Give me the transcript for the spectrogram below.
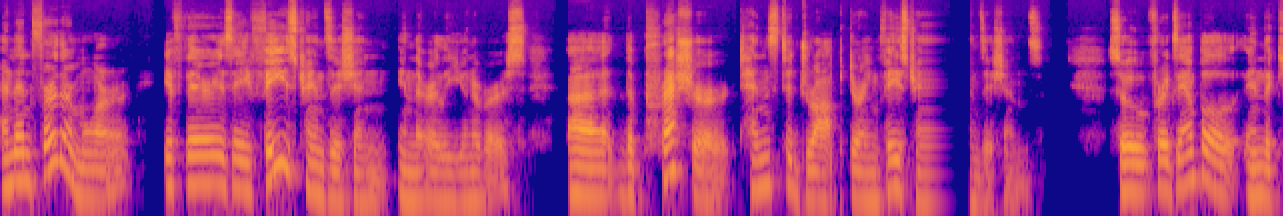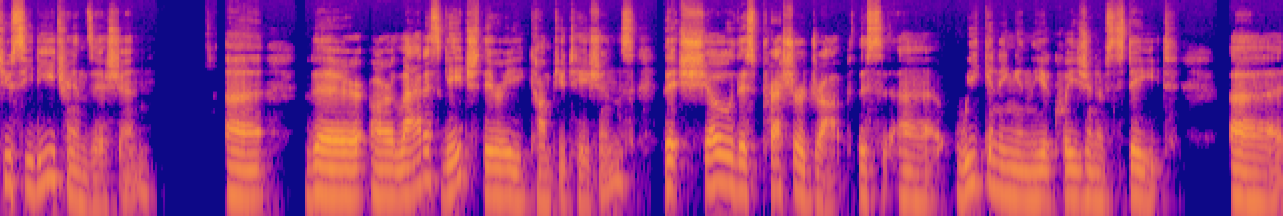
and then furthermore, if there is a phase transition in the early universe, uh, the pressure tends to drop during phase transitions. So for example, in the QCD transition, uh, there are lattice gauge theory computations that show this pressure drop, this uh, weakening in the equation of state uh,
